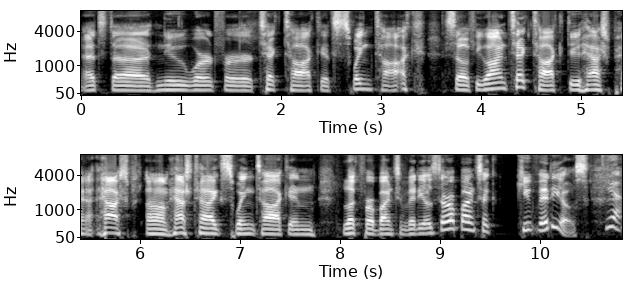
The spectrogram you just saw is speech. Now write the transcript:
that's the new word for TikTok. It's SwingTok. So if you go on TikTok, do hash, hash um, hashtag SwingTok and look for a bunch of videos. There are a bunch of cute videos Yeah.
